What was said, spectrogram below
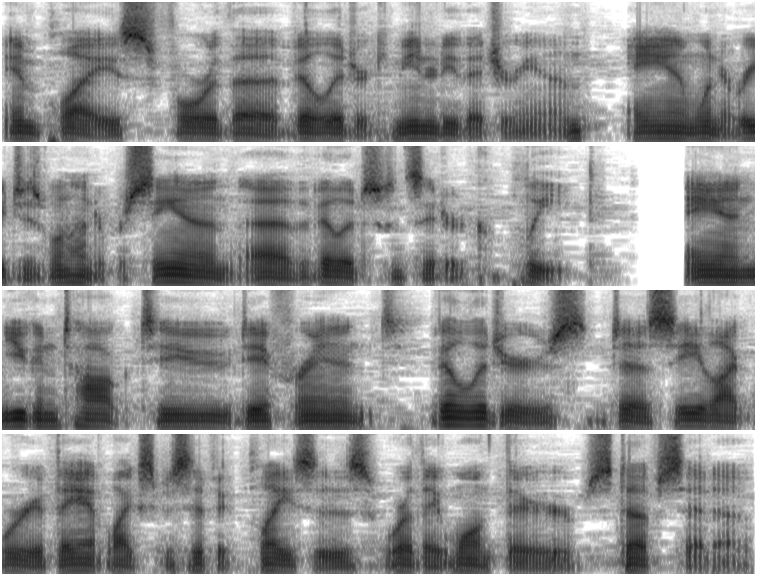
in place for the village or community that you're in, and when it reaches 100%, uh, the village is considered complete. And you can talk to different villagers to see like where if they have like specific places where they want their stuff set up.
